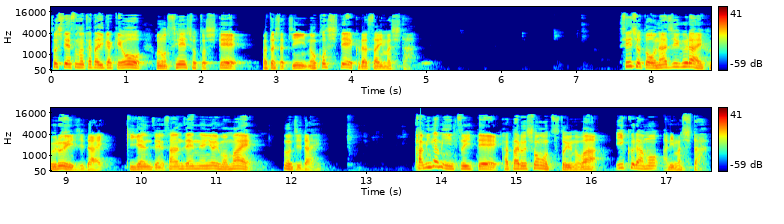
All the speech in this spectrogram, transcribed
そしてその語りかけをこの聖書として私たちに残してくださいました。聖書と同じぐらい古い時代、紀元前3000年よりも前の時代、神々について語る書物というのはいくらもありました。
